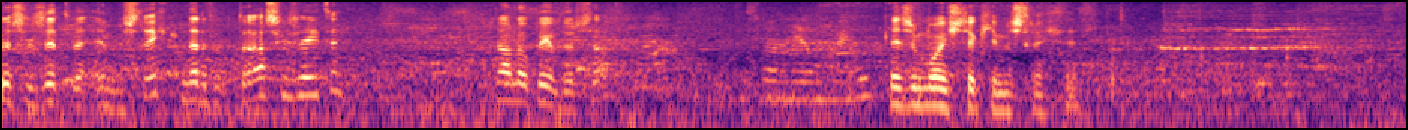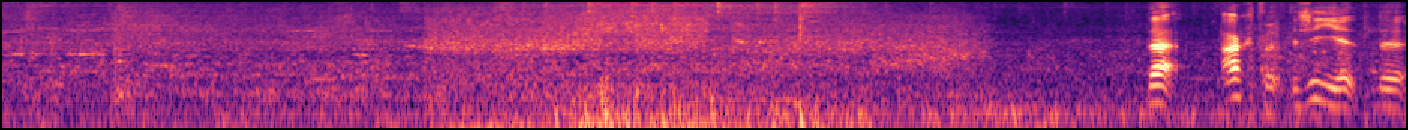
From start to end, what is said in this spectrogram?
Intussen zitten we in Maastricht, net even op het terras gezeten. Nou lopen we even door de stad. Dat is wel een heel mooi hoek. Dit is een mooi stukje Maastricht. Dit. Daarachter zie je de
